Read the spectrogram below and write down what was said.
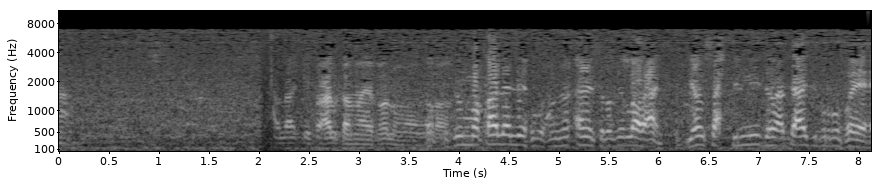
نعم. يفعل كما يفعل ثم قال له أنس رضي الله عنه ينصح تلميذه عبد العزيز بن رفيع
